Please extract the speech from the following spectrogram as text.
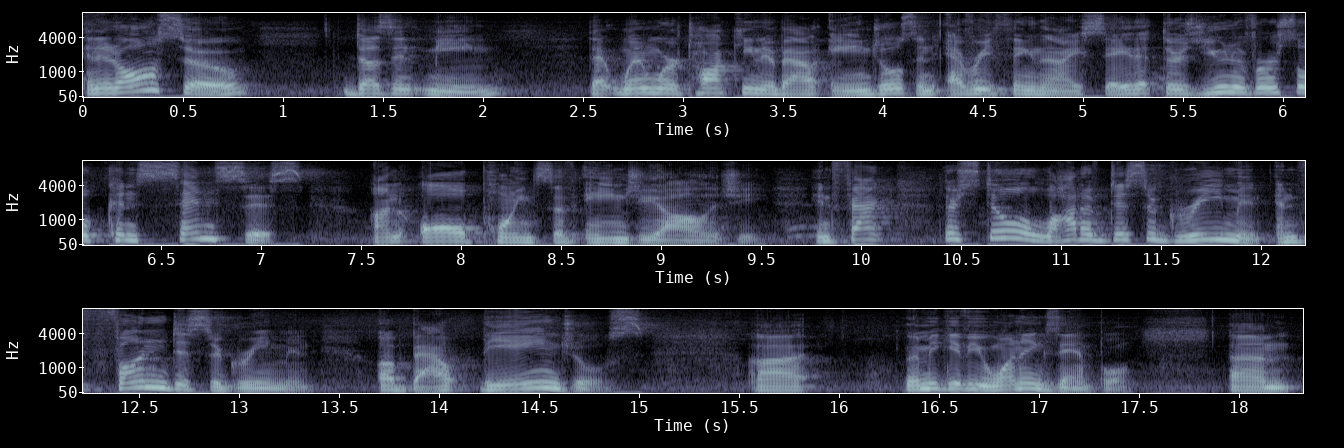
And it also doesn't mean that when we're talking about angels and everything that I say, that there's universal consensus on all points of angelology. In fact, there's still a lot of disagreement and fun disagreement about the angels. Uh, let me give you one example. Um,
